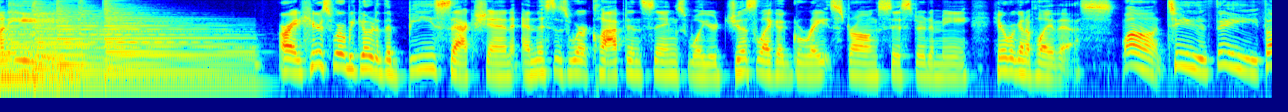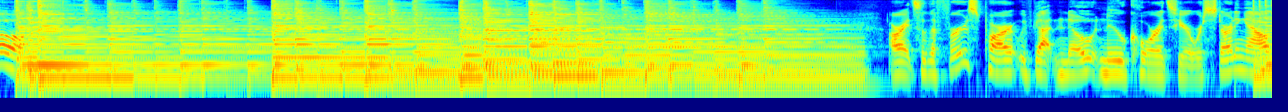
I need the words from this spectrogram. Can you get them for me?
on you All right, here's where we go to the B section, and this is where Clapton sings, Well, you're just like a great strong sister to me. Here we're gonna play this. One, two, three, four. All right, so the first part, we've got no new chords here. We're starting out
